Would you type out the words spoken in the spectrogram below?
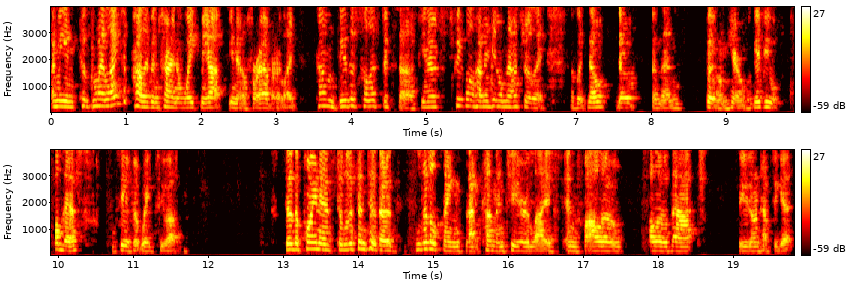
I mean, because my life had probably been trying to wake me up, you know, forever. Like come do this holistic stuff, you know, teach people how to heal naturally. I was like, nope, nope. And then boom, here, we'll give you all this and see if it wakes you up. so the point is to listen to those little things that come into your life and follow follow that so you don't have to get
